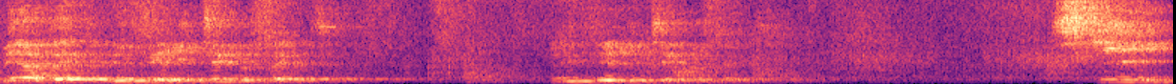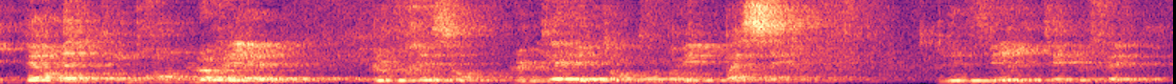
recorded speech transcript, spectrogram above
mais avec les vérités de fait. Les vérités de fait. Ce qui permet de comprendre le réel, le présent, lequel est encombré de passé, les vérités de fait.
